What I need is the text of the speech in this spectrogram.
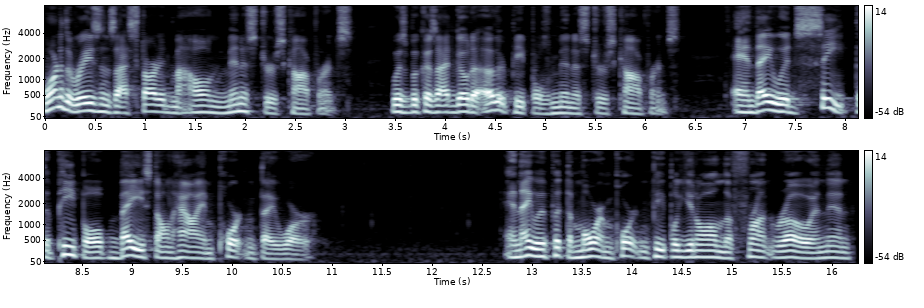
One of the reasons I started my own ministers conference was because I'd go to other people's ministers' conference and they would seat the people based on how important they were. And they would put the more important people, you know, on the front row and then,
